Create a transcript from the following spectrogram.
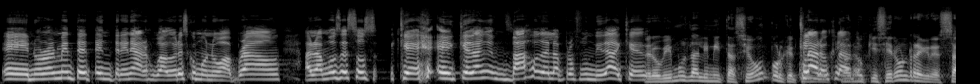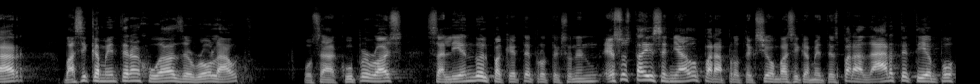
eh, normalmente entrenar, jugadores como Noah Brown, hablamos de esos que eh, quedan bajo de la profundidad. Que... Pero vimos la limitación porque Claro, cuando, claro. cuando quisieron regresar, básicamente eran jugadas de rollout, o sea, Cooper Rush saliendo del paquete de protección. eso está diseñado para protección, básicamente, es para darte tiempo.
